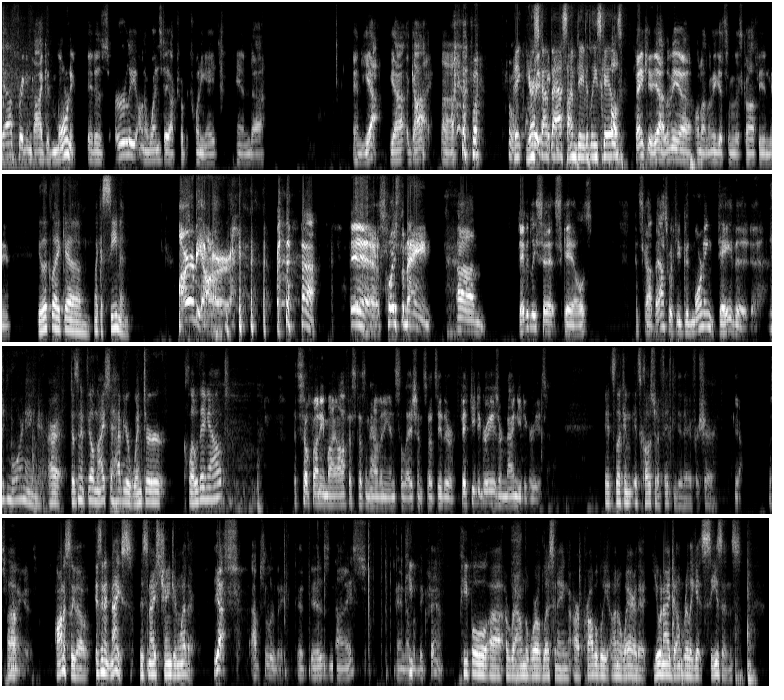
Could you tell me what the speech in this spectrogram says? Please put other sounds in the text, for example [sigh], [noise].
Yeah, friggin' guy. Good morning. It is early on a Wednesday, October 28th, and uh, and yeah, yeah, a guy. Uh, [laughs] Hey, you're Scott Bass. I'm David Lee Oh, Scales. thank you. Yeah, let me uh, hold on. Let me get some of this coffee in me. You look like um, like a seaman. RBR. [laughs] [laughs] yes, hoist the main. Um, David Lee Scales and Scott Bass with you. Good morning, David. Good morning. All right. Doesn't it feel nice to have your winter clothing out? It's so funny. My office doesn't have any insulation, so it's either 50 degrees or 90 degrees. It's looking. It's closer to 50 today for sure. Yeah, this Uh, morning it is. Honestly, though, isn't it nice? This nice change in weather. Yes, absolutely. It is nice, and I'm a big fan. People uh, around the world listening are probably unaware that you and I don't really get seasons.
